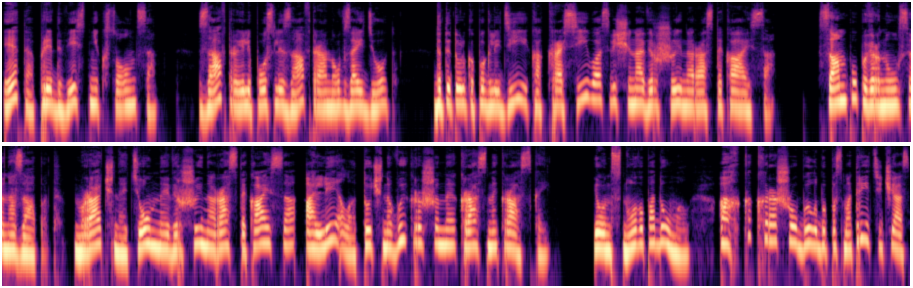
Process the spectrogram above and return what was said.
Это предвестник солнца. Завтра или послезавтра оно взойдет. Да ты только погляди, как красиво освещена вершина Растекайса». Сампу повернулся на запад. Мрачная темная вершина Растекайса олела, точно выкрашенная красной краской. И он снова подумал, ах, как хорошо было бы посмотреть сейчас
